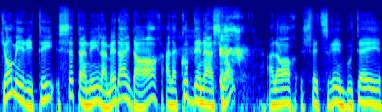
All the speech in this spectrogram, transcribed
qui ont mérité cette année la médaille d'or à la Coupe des Nations Alors, je fais tirer une bouteille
